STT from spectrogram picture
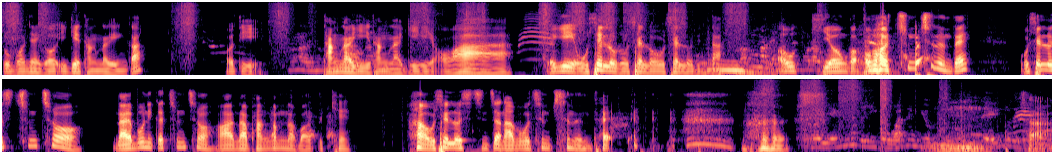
또 뭐냐 이거? 이게 당나귀인가 어디? 당나귀 당나귀 와 여기 오셀로 오셀로 오셀로 있다. 어우 귀여운 거. 어와 춤추는데? 오셀롯이 춤춰. 날 보니까 춤춰. 아 나 반갑나봐. 어떡해. 아 오셀롯이 진짜 나보고 춤추는데. 앵무새 자.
